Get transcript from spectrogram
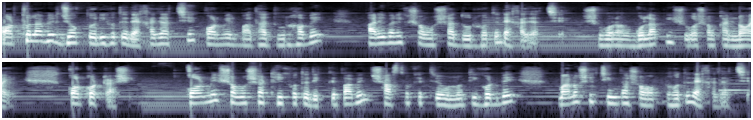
অর্থ লাভের যোগ তৈরি হতে দেখা যাচ্ছে, কর্মের বাধা দূর হবে, পারিবারিক সমস্যা দূর হতে দেখা যাচ্ছে। শুভ রং গোলাপি, শুভ সংখ্যা নয়, কর্কট রাশি। কর্মের সমস্যা ঠিক হতে দেখতে পাবেন স্বাস্থ্যক্ষেত্রে উন্নতি ঘটবে, মানসিক চিন্তা সমাপ্ত হতে দেখা যাচ্ছে।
